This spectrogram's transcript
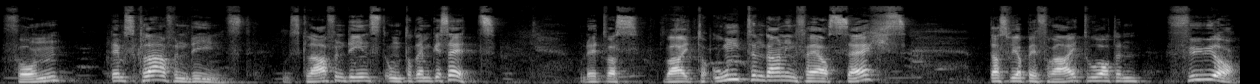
von dem Sklavendienst, dem Sklavendienst unter dem Gesetz. Und etwas weiter unten dann in Vers 6, dass wir befreit wurden für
